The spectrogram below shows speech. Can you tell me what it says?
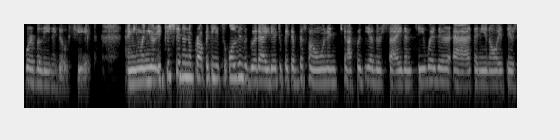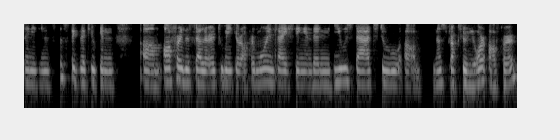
verbally negotiate. I mean, when you're interested in a property, it's always a good idea to pick up the phone and chat with the other side and see where they're at. And, you know, if there's anything specific that you can um, offer the seller to make your offer more enticing and then use that to, um, you know, structure your offer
